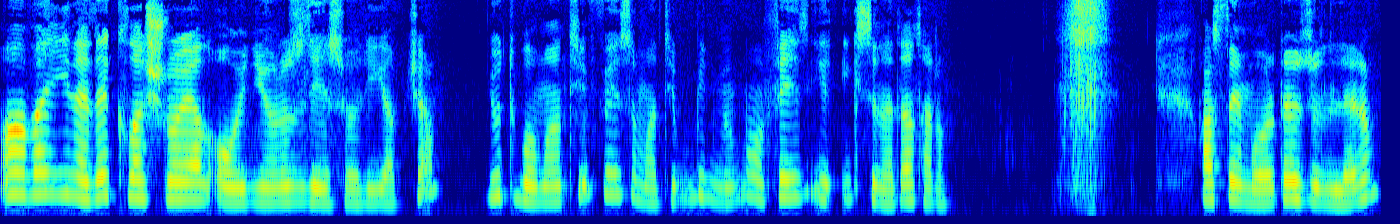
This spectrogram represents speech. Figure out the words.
Ama ben yine de Clash Royale oynuyoruz diye söyleyip yapacağım. YouTube'a mı atayım, Face'e mi atayım bilmiyorum ama Face ikisine de atarım. Hastayım bu arada özür dilerim.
